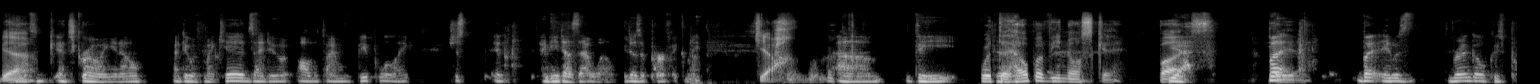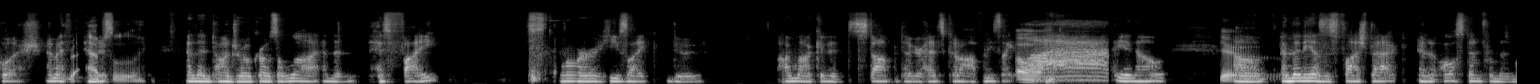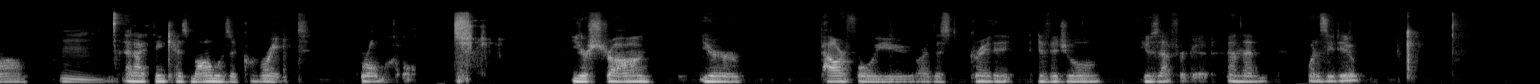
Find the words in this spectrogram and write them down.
Yeah. it's, it's growing you know i do with my kids i do it all the time with people like just it and he does that well he does it perfectly Yeah. um the With the The- help of Inosuke. But yes but yeah, but it was rengoku's push and i th- and, it- absolutely. and then tanjiro grows a lot and then his fight where he's like dude i'm not gonna stop until your head's cut off and he's like Oh. ah, you know Yeah. um, and then he has his flashback and it all stemmed from his mom Mm, and I think his mom was a great role model. You're strong, you're powerful, you are this great individual. Use that for good. And then what does he do?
